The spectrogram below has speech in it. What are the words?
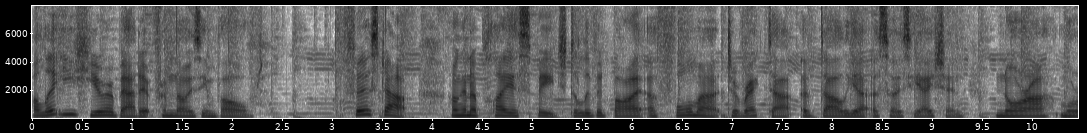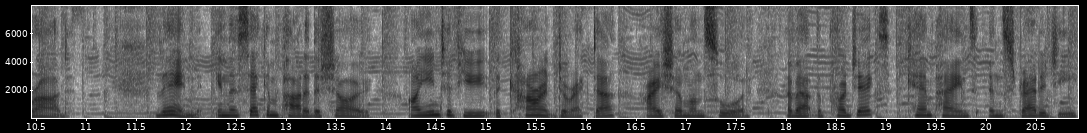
I'll let you hear about it from those involved. First up, I'm going to play a speech delivered by a former director of Dalia Association, Nora Murad. Then, in the second part of the show, I interview the current director, Aisha Mansour, about the projects, campaigns, and strategy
